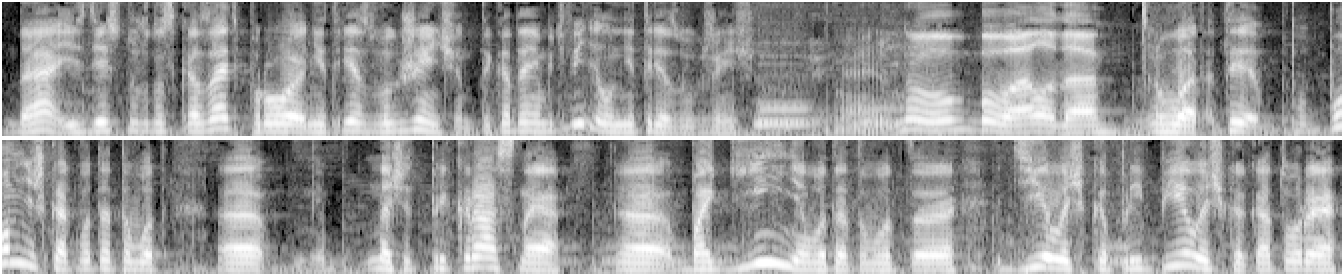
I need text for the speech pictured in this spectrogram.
да, и здесь нужно сказать про нетрезвых женщин. Ты когда-нибудь видел нетрезвых женщин? э, Ну, бывало, да. Вот, ты помнишь, как вот эта вот, э, значит, прекрасная э, богиня, вот эта вот э, девочка-припевочка, которая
